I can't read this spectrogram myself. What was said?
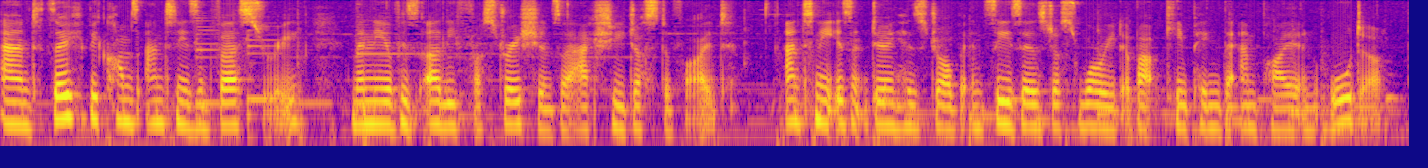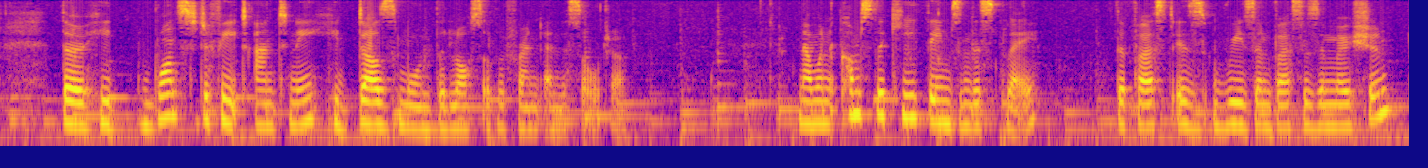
And though he becomes Antony's adversary, many of his early frustrations are actually justified. Antony isn't doing his job, and Caesar is just worried about keeping the empire in order. Though he wants to defeat Antony, he does mourn the loss of a friend and a soldier. Now, when it comes to the key themes in this play, the first is reason versus emotion.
